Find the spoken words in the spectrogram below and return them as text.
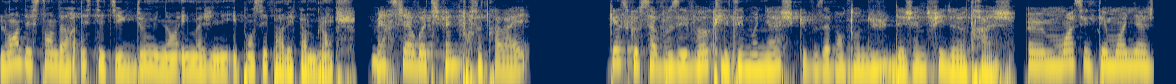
loin des standards esthétiques dominants imaginés et pensés par les femmes blanches. Merci à Watifen pour ce travail. Qu'est-ce que ça vous évoque les témoignages que vous avez entendus des jeunes filles de notre âge? Euh, moi, c'est le témoignage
